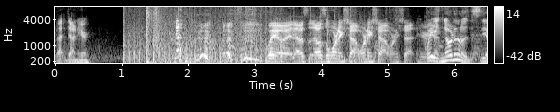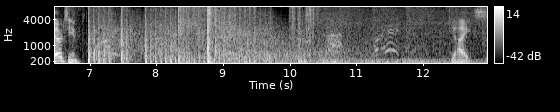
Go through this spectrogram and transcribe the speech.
Back down here. Wait, wait, wait, that was that was a warning shot. Warning shot. Warning shot. Here Wait, no, no, no. This is the other team. Yikes.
